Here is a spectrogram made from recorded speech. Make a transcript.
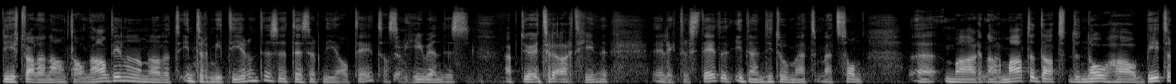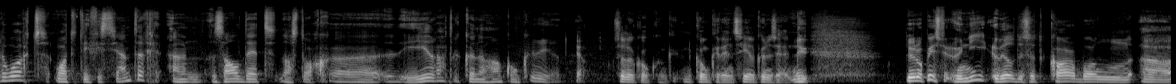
Die heeft wel een aantal nadelen, omdat het intermitterend is. Het is er niet altijd. Als er geen wind is, hebt u uiteraard geen elektriciteit. Identito met, met zon. Uh, maar naarmate dat de know-how beter wordt, wordt het efficiënter en zal dit, dat is toch hierachter, kunnen gaan concurreren. Ja zullen ook concurrentieel kunnen zijn. Nu, de Europese Unie wil dus het Carbon uh,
